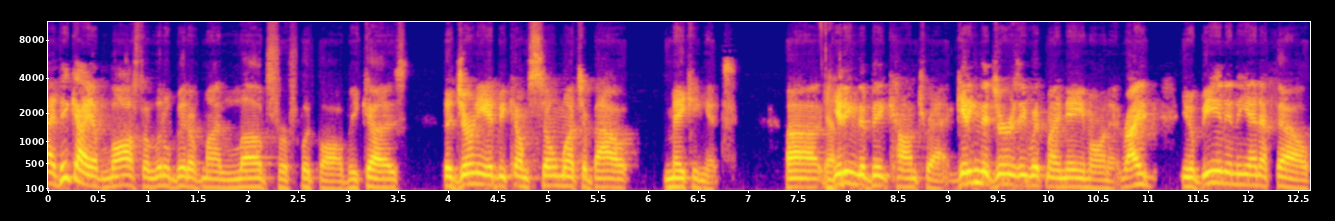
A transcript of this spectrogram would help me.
I think I had lost a little bit of my love for football because the journey had become so much about making it, uh, yep. getting the big contract, getting the jersey with my name on it, right? You know, being in the NFL,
